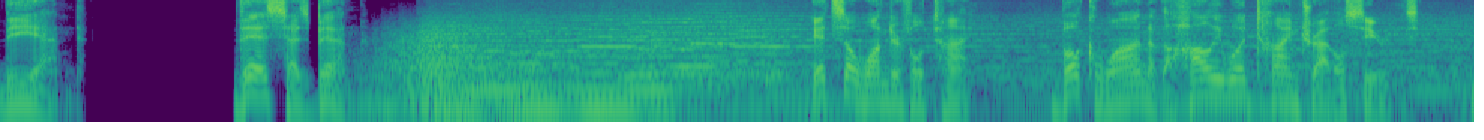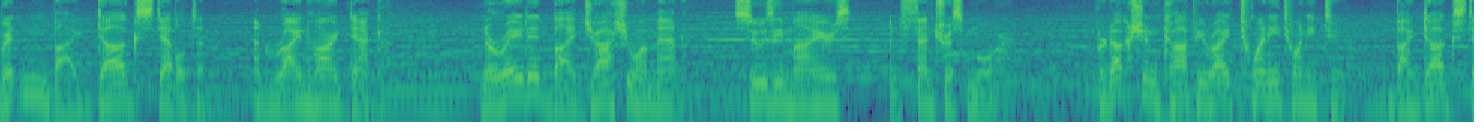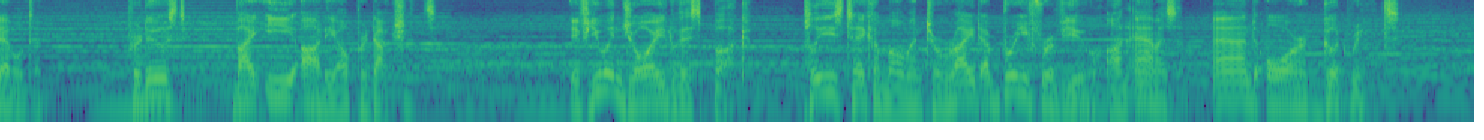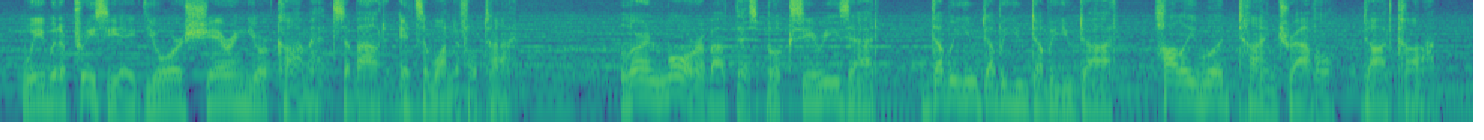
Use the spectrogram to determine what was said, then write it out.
The end. This has been It's a Wonderful Time, Book One of the Hollywood Time Travel series, written by Doug Stebleton and Reinhard Danke, narrated by Joshua Manning, Susie Myers, and Fentress Moore. Production copyright 2022 by Doug Stebleton. Produced by E Audio Productions. If you enjoyed this book, please take a moment to write a brief review on Amazon and or Goodreads. We would appreciate your sharing your comments about It's a Wonderful Time. Learn more about this book series at www.hollywoodtimetravel.com.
